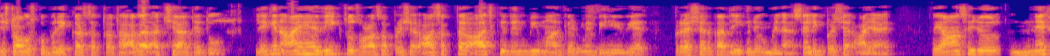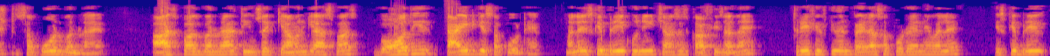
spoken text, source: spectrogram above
स्टॉक उसको ब्रेक कर सकता था, अगर अच्छे आते तो। लेकिन आए हैं वीक तो थोड़ा सा प्रेशर आ सकता है। आज के दिन भी मार्केट में बिहेवियर प्रेशर का देखने को मिला है सेलिंग प्रेशर आया है। तो यहाँ से जो नेक्स्ट सपोर्ट बन रहा है, आसपास बन रहा है तीन सौ इक्यावन के आसपास, बहुत ही टाइट के सपोर्ट है। मतलब इसके ब्रेक होने की चांसेस काफ़ी ज़्यादा है। 351 पहला सपोर्ट रहने वाला है, इसके ब्रेक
